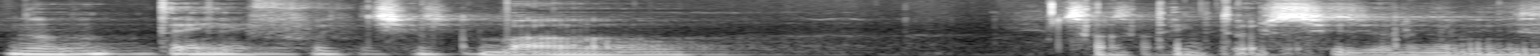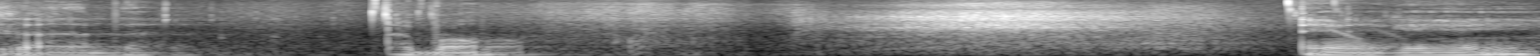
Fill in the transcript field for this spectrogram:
Não tem futebol, só tem torcida organizada, tá bom? Tem alguém aí?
